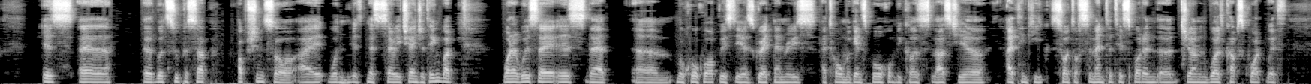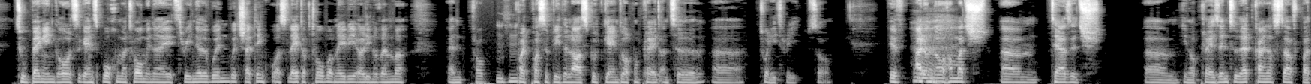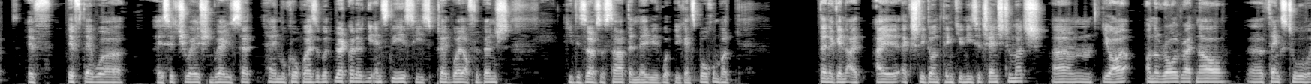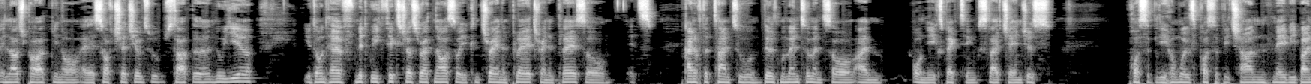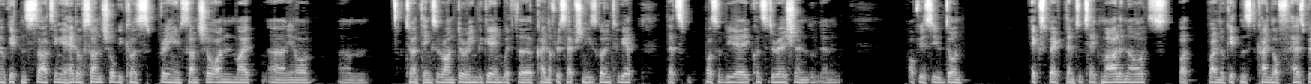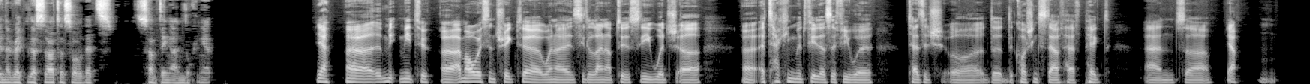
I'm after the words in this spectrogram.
is a, a good super sub option, so I wouldn't necessarily change a thing. But what I will say is that um, Moukoko obviously has great memories at home against Bochum because last year I think he sort of cemented his spot in the German World Cup squad with two banging goals against Bochum at home in a 3-0 win, which I think was late October, maybe early November, and pro- Mhm. quite possibly the last good game Dortmund played until uh, 23. So if I don't know how much um, Terzic um, you know plays into that kind of stuff, but if if there were a situation where you said, "Hey, Moukoko has a good record against these. He's played well off the bench. He deserves a start." Then maybe it would be against Bochum. But then again, I I actually don't think you need to change too much. Um, you are on a roll right now, uh, thanks to in large part, you know, a soft schedule to start the new year. You don't have midweek fixtures right now, so you can train and play, train and play. So it's kind of the time to build momentum, and so I'm only expecting slight changes possibly Hummels, possibly Can, maybe Bynoe-Gittens starting ahead of Sancho because bringing Sancho on might, uh, you know, um, turn things around during the game with the kind of reception he's going to get. That's possibly a consideration. And, and obviously you don't expect them to take Malen out, but Bynoe-Gittens kind of has been a regular starter, so that's something I'm looking at. Yeah, uh, me, me too. Uh, I'm always intrigued uh, when I see the lineup to see which uh, uh, attacking midfielders, if you will, Terzic or the, the coaching staff have picked. And uh, yeah, mm,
